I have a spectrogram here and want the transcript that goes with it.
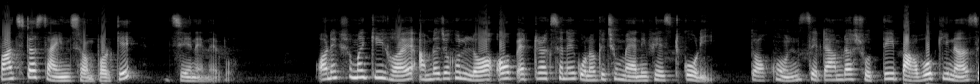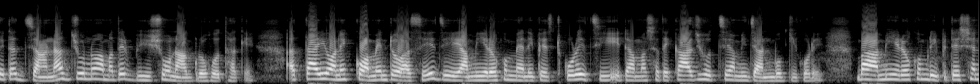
পাঁচটা সাইন সম্পর্কে জেনে নেব। অনেক সময় কি হয়, আমরা যখন ল অফ অ্যাট্রাকশানে কোনো কিছু ম্যানিফেস্ট করি তখন সেটা আমরা সত্যিই পাবো কি না সেটা জানার জন্য আমাদের ভীষণ আগ্রহ থাকে। আর তাই অনেক কমেন্টও আসে যে, আমি এরকম ম্যানিফেস্ট করেছি, এটা আমার সাথে কাজ হচ্ছে, আমি জানব কি করে? বা, আমি এরকম রিপিটেশন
